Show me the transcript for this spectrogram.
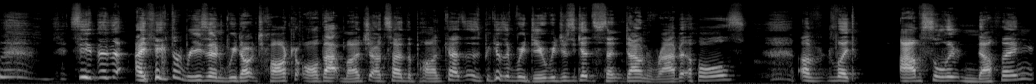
See, th- th- I think the reason we don't talk all that much outside the podcast is because if we do, we just get sent down rabbit holes of like absolute nothing.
